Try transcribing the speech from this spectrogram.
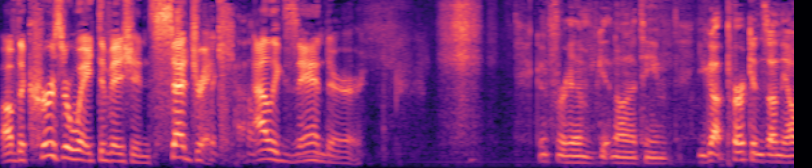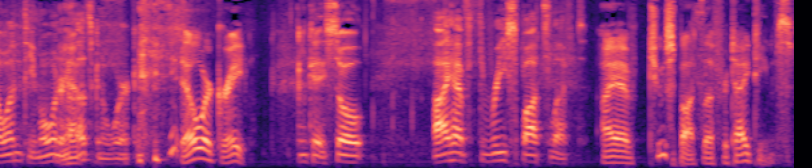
of the cruiserweight division, Cedric Cedric Alexander. Good for him getting on a team. You got Perkins on the L1 team. I wonder Yeah. how that's going to work. It'll work great. okay, so I have three spots left. I have two spots left for tag teams.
